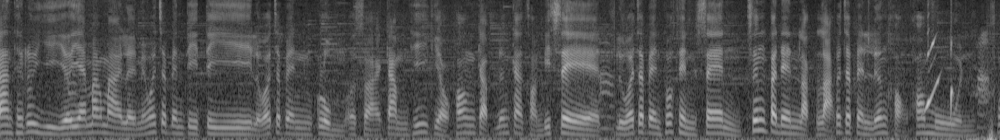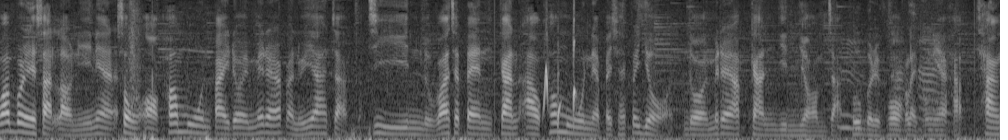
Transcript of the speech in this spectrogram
ด้านเทคโนโลยีเยอะแยะมากมายเลย ไม่ว่าจะเป็นตีตีหรือว่าจะเป็นกลุ่มอุตสาหกรรมที่เกี่ยวข้องกับเรื่องการสอนพิเศษ หรือว่าจะเป็นพวกเทนเซนซึ่งประเด็นหลักๆ ก็จะเป็นเรื่องของข้อมูล ว่าบริษัทเหล่านี้เนี่ยส่งออกข้อมูลไปโดยไม่ได้รับอนุญาตจากจีน หรือว่าจะเป็นการเอาข้อมูลเนี่ยไปใช้ประโยชน์ โดยไม่ได้รับการยินยอมจากผู้บริโภคอะไรพวกนี้ครับทั้ง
